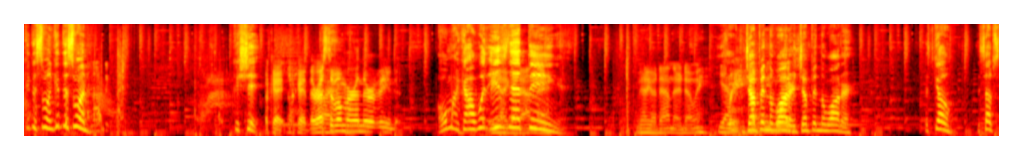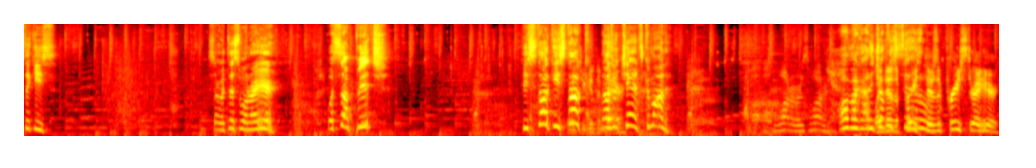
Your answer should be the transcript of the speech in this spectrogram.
Get this one. Get this one. Good shit. Okay, okay. The rest of them are in the ravine. Oh my god, what We is gotta go that down there. thing? We gotta go down there, don't we? Yeah, Wait. jump in the water. boys. Jump in the water. Let's go. What's up, Stickies? Start with this one right here. What's up, bitch? He's stuck. He's stuck. you get the Now's our chance. Come on. Where's the water? Where's the water? Oh my god, he Wait, jumped there's a the priest. saddle. There's a priest right here.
